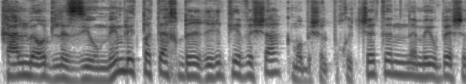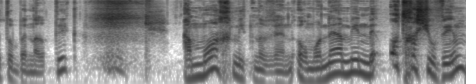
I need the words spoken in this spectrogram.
קל מאוד לזיהומים להתפתח ברירית יבשה, כמו בשלפוחית שתן מיובשת או בנרתיק. המוח מתנוון, הורמוני המין מאוד חשובים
